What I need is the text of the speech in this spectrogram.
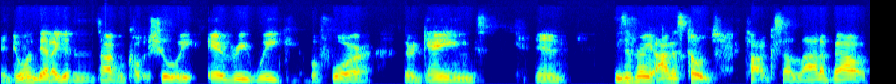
And doing that, I get to talk with Coach Hughey every week before their games. And he's a very honest coach, talks a lot about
